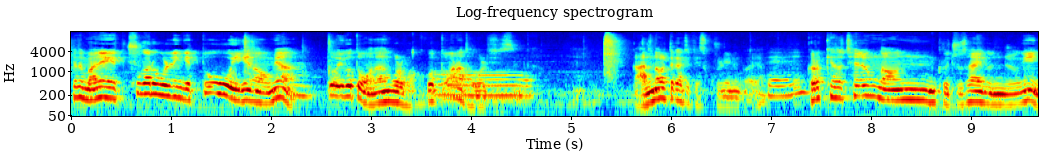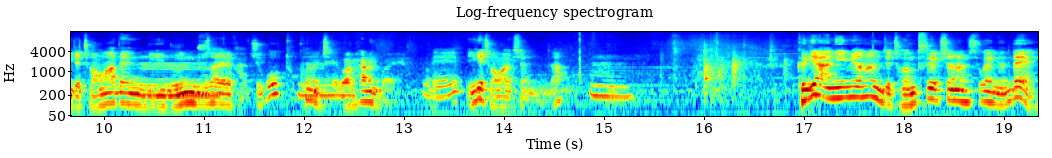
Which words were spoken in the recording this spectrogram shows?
근데 만약에 추가로 굴린 게 또 이게 나오면 음. 또 이것도 원하는 걸로 바꾸고 또 하나 더 굴릴 수 어. 있습니다. 그러니까 안 나올 때까지 계속 굴리는 거예요. 네. 그렇게 해서 최종 나온 그 주사위 눈 중에 이제 정화된 이 음. 눈 주사위를 가지고 토큰을 제거를 하는 거예요. 네. 이게 정화 액션입니다. 음. 그게 아니면은 이제 전투 액션을 할 수가 있는데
